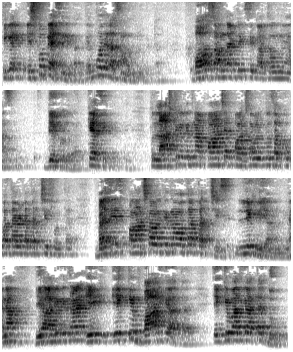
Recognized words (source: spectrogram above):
ठीक है? इसको कैसे निकालते हैं? वो जरा समझ लो बेटा। बहुत शानदार ट्रिक सिखाता हूँ मैं यहाँ से। देखो जरा, कैसे करते हैं? तो लास्ट का कितना? पाँच है, पाँच का वर्ग तो सबको पता है बेटा, पच्चीस होता है। वैसे इस पाँच का वर्ग कितना होता है? पच्चीस। लिख लिया मैंने है ना? ये आगे कितना है? एक एक के बाद क्या आता है? एक के बाद क्या आता है? दो।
